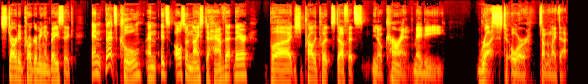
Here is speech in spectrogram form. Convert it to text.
started programming in BASIC. And that's cool. And it's also nice to have that there, but you should probably put stuff that's, you know, current, maybe Rust or something like that.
